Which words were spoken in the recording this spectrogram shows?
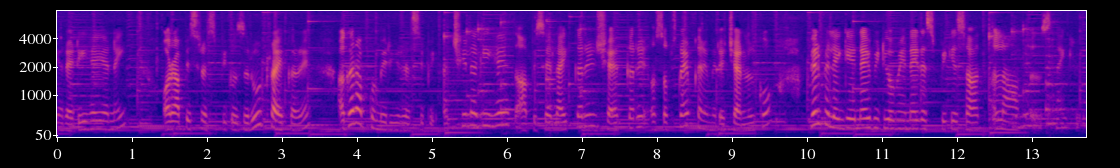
ये रेडी है या नहीं। और आप इस रेसिपी को ज़रूर ट्राई करें। अगर आपको मेरी रेसिपी अच्छी लगी है तो आप इसे लाइक करें शेयर करें और सब्सक्राइब करें मेरे चैनल को। फिर मिलेंगे नए वीडियो में नई रेसिपी के साथ। अल्लाह हाफ़ थैंक यू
